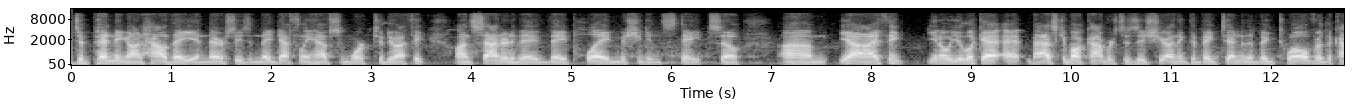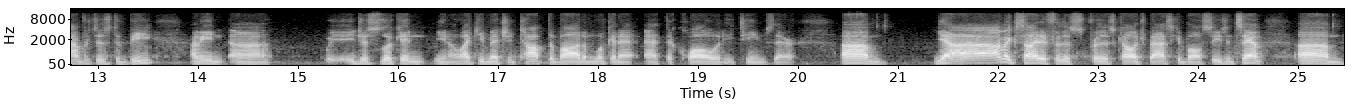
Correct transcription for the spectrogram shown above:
depending on how they end their season. They definitely have some work to do. I think on Saturday they they play Michigan State. So um, yeah, I think you know, you look at, at basketball conferences this year, I think the Big Ten and the Big 12 are the conferences to beat. I mean, uh, you just looking, you know, like you mentioned, top to bottom, looking at, at the quality teams there. Um, yeah, I, am excited for this for this college basketball season. Sam, um,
